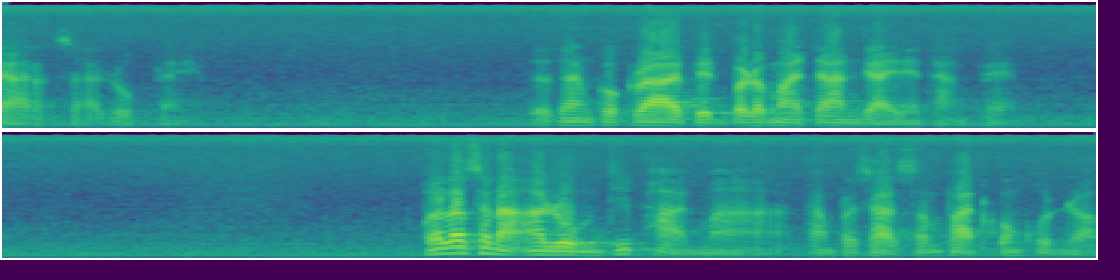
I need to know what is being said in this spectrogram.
ยารักษาโรคได้แต่ท่านก็กลายเป็นปรมาจารย์ใหญ่ในทางแพทย์เพราะลักษณะอารมณ์ที่ผ่านมาทางประสาทสัมผัสของคนเรา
